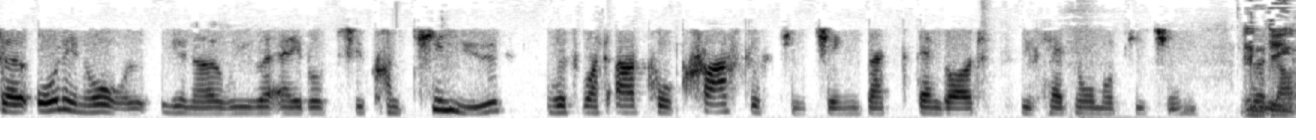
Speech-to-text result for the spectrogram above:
So all in all, you know, we were able to continue with what I call crisis teaching, but thank God we've had normal teaching. Indeed,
